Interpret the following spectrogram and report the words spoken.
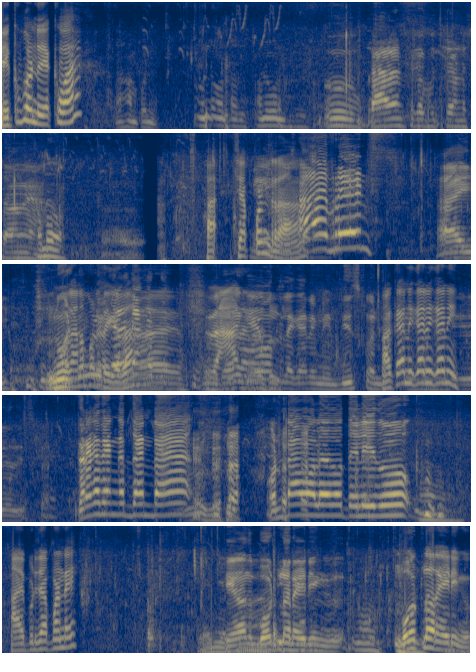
ఎక్కువ కూర్చోండి స్వామి. చెప్పండి రా హాయ్ ఫ్రెండ్స్. హాయ్. నువ్వు కనపడదే కదా? కానీ కానీ కానీ కానీ. తిరగదెంగద్దంట. ఉంటావో లేదో తెలీదు. ఆ, ఇప్పుడు చెప్పండి. బోట్లో రైడింగ్. బోట్లో రైడింగ్.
